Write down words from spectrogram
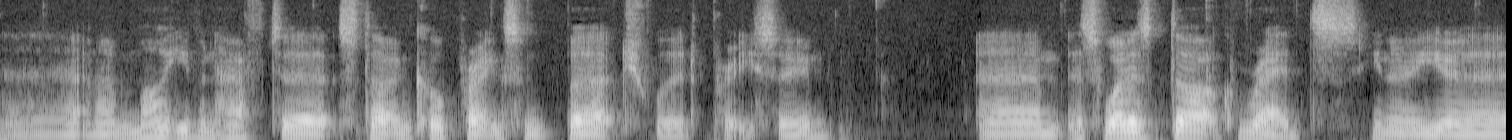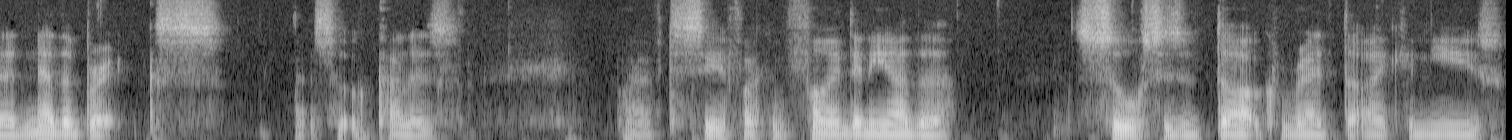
Uh, and I might even have to start incorporating some birch wood pretty soon. Um, as well as dark reds, you know, your nether bricks, that sort of colours. Might have to see if I can find any other sources of dark red that I can use.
